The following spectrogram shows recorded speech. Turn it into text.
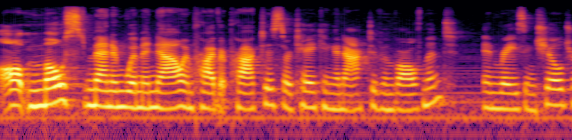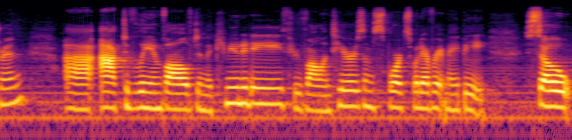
all, most men and women now in private practice are taking an active involvement in raising children, uh, actively involved in the community through volunteerism, sports, whatever it may be. So,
